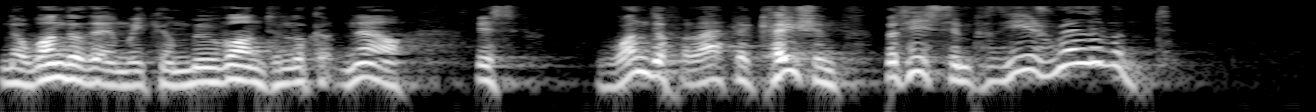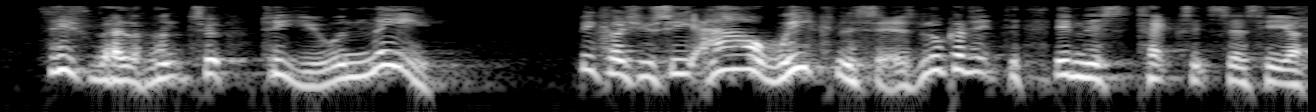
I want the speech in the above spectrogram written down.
No wonder then we can move on to look at now this wonderful application that His sympathy is relevant. It's relevant to, to you and me. Because you see, our weaknesses, look at it in this text it says here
